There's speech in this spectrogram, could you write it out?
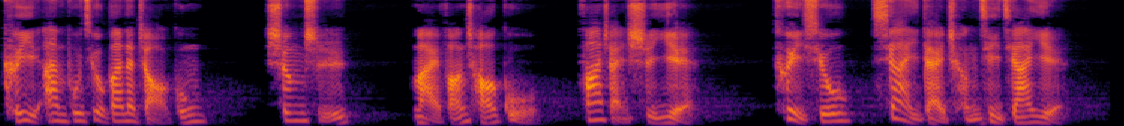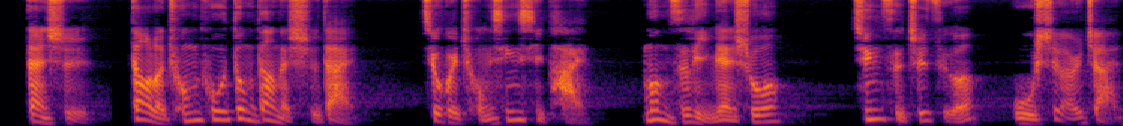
可以按部就班的找工、升职、买房、炒股、发展事业。退休，下一代承继家业，但是到了冲突动荡的时代，就会重新洗牌。孟子里面说：“君子之泽，五世而斩。”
